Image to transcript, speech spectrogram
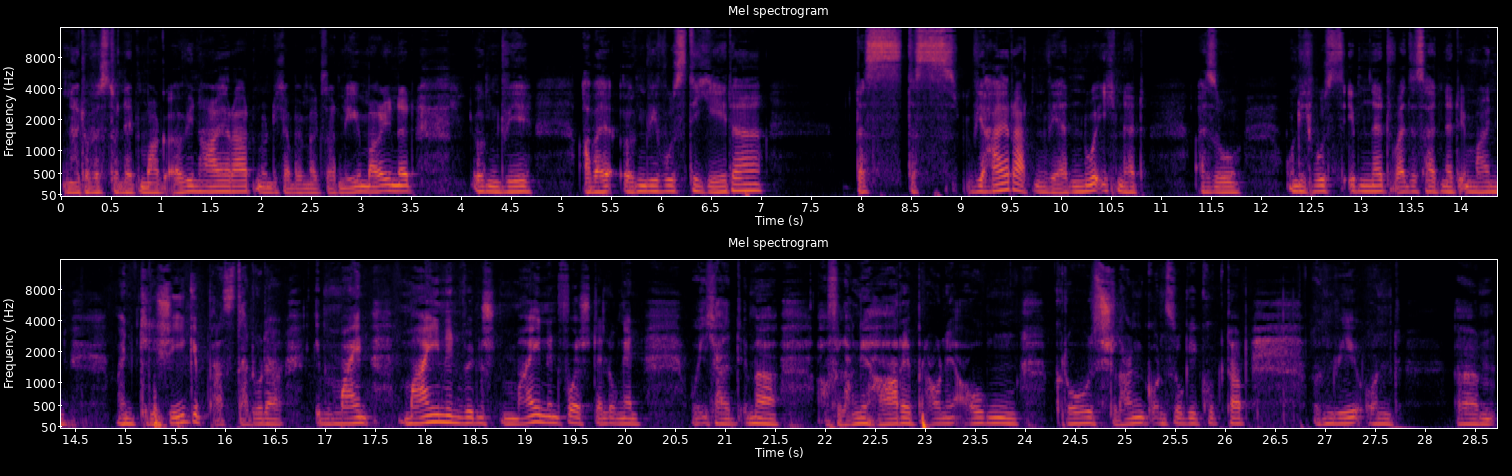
na, du wirst doch nicht Mark Irwin heiraten. Und ich habe immer gesagt, nee, mache ich nicht. Irgendwie. Aber irgendwie wusste jeder, dass, dass wir heiraten werden, nur ich nicht. Also, und ich wusste eben nicht, weil das halt nicht in mein, mein Klischee gepasst hat oder in mein, meinen Wünschen, meinen Vorstellungen, wo ich halt immer auf lange Haare, braune Augen, groß, schlank und so geguckt habe. Irgendwie. Und, ähm,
